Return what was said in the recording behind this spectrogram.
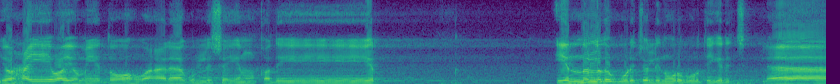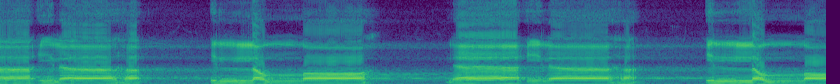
يحيي ويميت وهو على كل شيء قدير എന്നുള്ളതും കൂടി ചൊല്ലി നൂറ് പൂർത്തീകരിച്ച് ലാ ഇലാഹ ഇല്ലല്ലാഹ് ലാ ഇലാഹ ഇല്ലല്ലാഹ്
